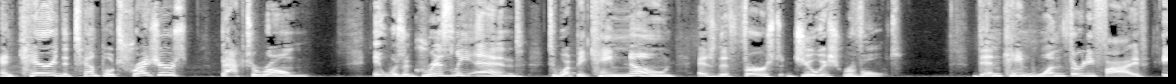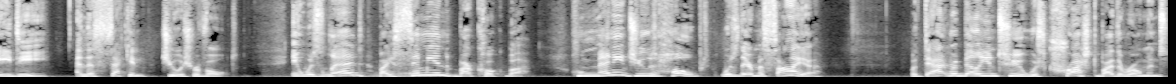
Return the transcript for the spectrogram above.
and carried the temple treasures back to Rome. It was a grisly end to what became known as the First Jewish Revolt. Then came 135 AD and the Second Jewish Revolt. It was led by Simeon Bar Kokhba, whom many Jews hoped was their Messiah. But that rebellion too was crushed by the Romans,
